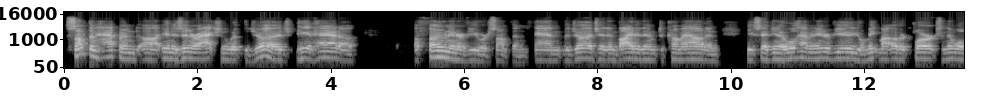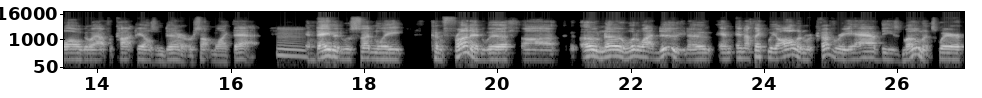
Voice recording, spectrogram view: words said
something happened uh, in his interaction with the judge. He had had a, a phone interview or something, and the judge had invited him to come out and he said, you know, we'll have an interview, you'll meet my other clerks, and then we'll all go out for cocktails and dinner or something like that. Mm. And David was suddenly confronted with, uh, oh no, what do I do? You know, and, and I think we all in recovery have these moments where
